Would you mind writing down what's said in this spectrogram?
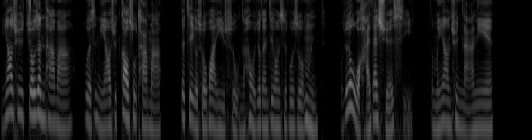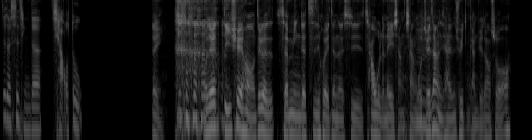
你要去纠正他吗？或者是你要去告诉他吗？的这个说话艺术。然后我就跟技工师傅说：“嗯，我觉得我还在学习。”怎么样去拿捏这个事情的巧度？对，我觉得的确哈，这个神明的智慧真的是超乎人类想象。我觉得这样你才能去感觉到说，哦，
